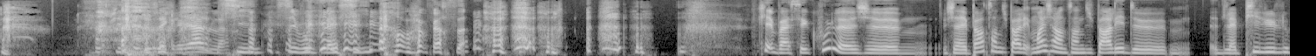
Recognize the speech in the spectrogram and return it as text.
Puis c'est désagréable. Si, s'il vous plaît, si, on va faire ça. Ok, bah c'est cool. Je j'avais pas entendu parler. Moi, j'ai entendu parler de de la pilule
